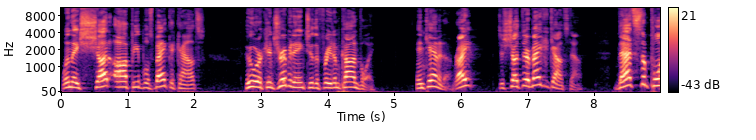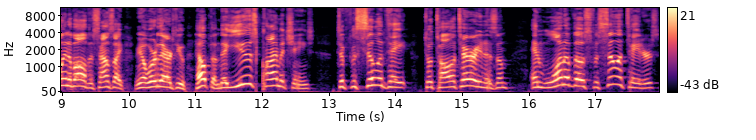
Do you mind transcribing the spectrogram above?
when they shut off people's bank accounts who were contributing to the Freedom Convoy in Canada, right? Just shut their bank accounts down. That's the point of all of this. Sounds like, you know, we're there to help them. They use climate change to facilitate totalitarianism, and one of those facilitators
